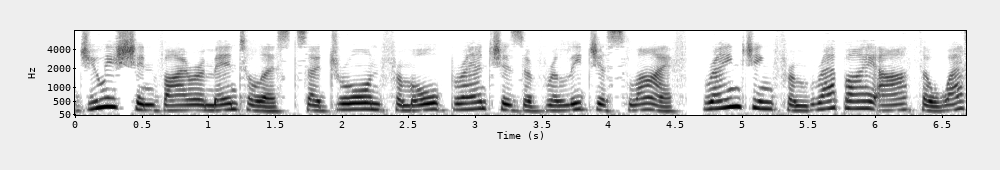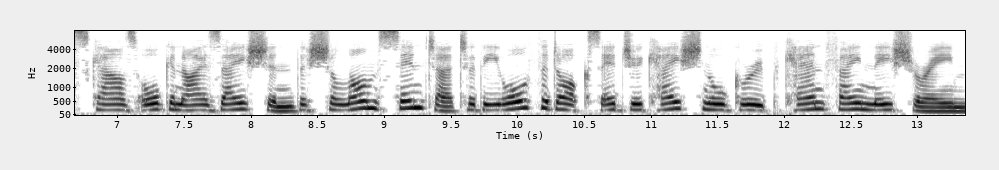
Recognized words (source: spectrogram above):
Jewish environmentalists are drawn from all branches of religious life, ranging from Rabbi Arthur Waskow's organization the Shalom Center to the Orthodox educational group Kanfei Nesharim.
